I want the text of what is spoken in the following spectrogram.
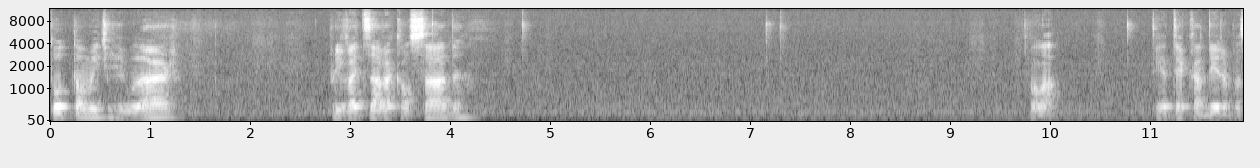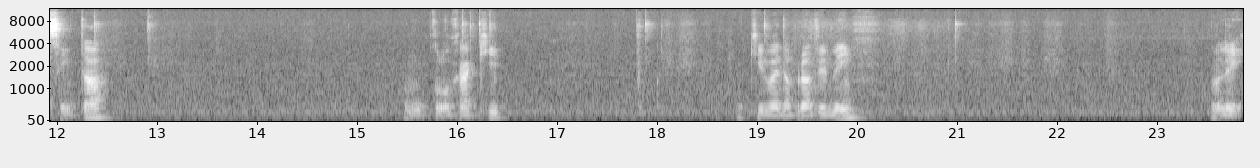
Totalmente irregular. Privatizaram a calçada. Olha lá. Tem até cadeira para sentar. Vamos colocar aqui. Aqui vai dar pra ver bem. Olha aí.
